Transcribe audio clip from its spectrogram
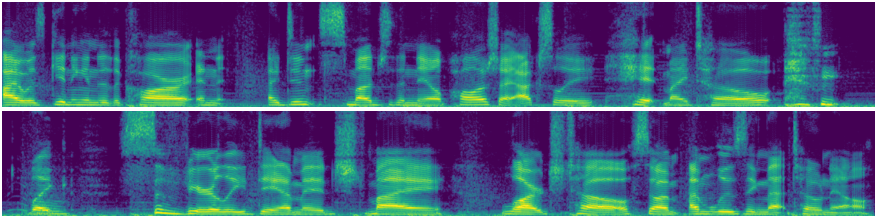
I was getting into the car and I didn't smudge the nail polish. I actually hit my toe and like hmm. severely damaged my large toe. So I'm, I'm losing that toenail.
